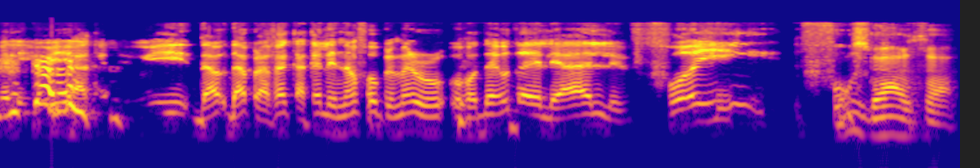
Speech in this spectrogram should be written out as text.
Aquele Wii, dá, dá pra ver que aquele não foi o primeiro rodeio dele. ah, Ele foi Full garra.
